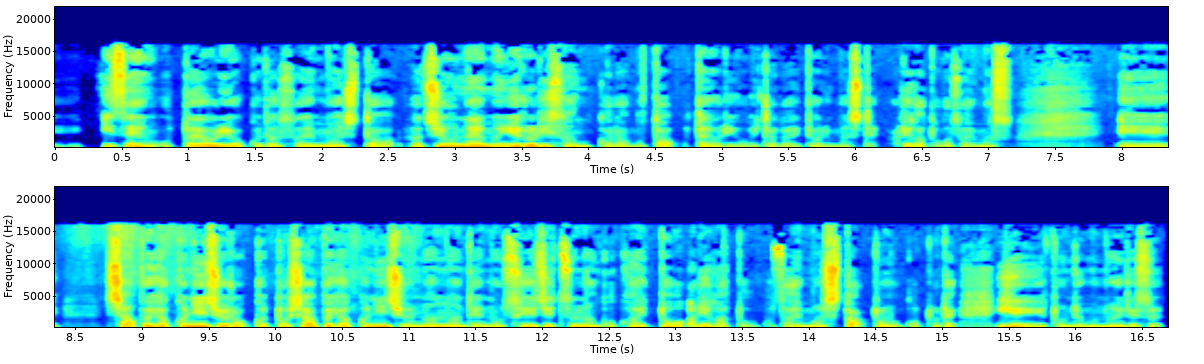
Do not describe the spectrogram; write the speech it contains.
え以前お便りをくださいましたラジオネームゆるりさんからまたお便りをいただいておりましてありがとうございます。えーシャープ126とシャープ127での誠実なご回答ありがとうございましたとのことでいえいえとんでもないです。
